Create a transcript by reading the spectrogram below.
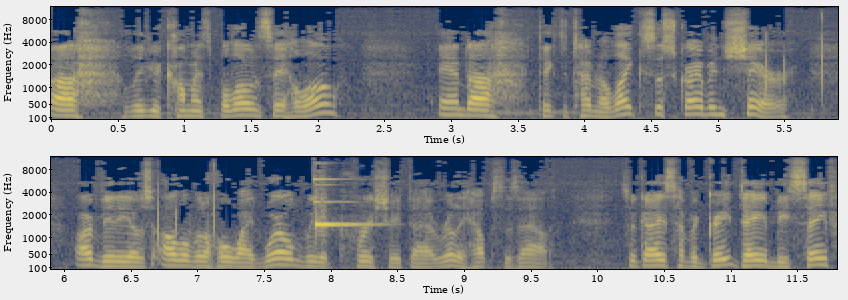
Uh, leave your comments below and say hello. And uh, take the time to like, subscribe, and share our videos all over the whole wide world. We'd appreciate that. It really helps us out. So guys, have a great day. Be safe.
